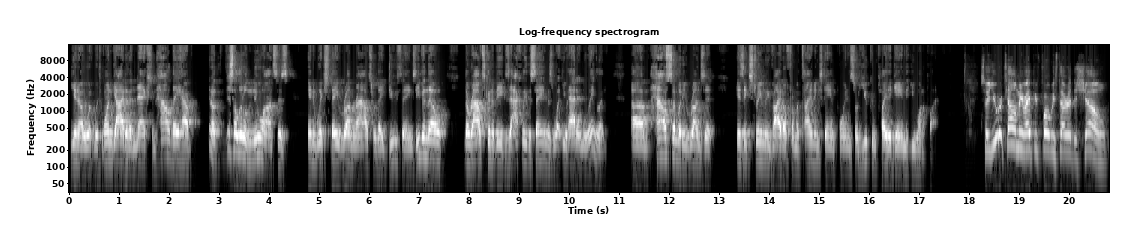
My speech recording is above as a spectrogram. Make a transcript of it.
you know, with, with, one guy to the next and how they have, you know, just a little nuances in which they run routes or they do things, even though the route's going to be exactly the same as what you had in New England. Um, how somebody runs it is extremely vital from a timing standpoint, and so you can play the game that you want to play. So you were telling me right before we started the show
